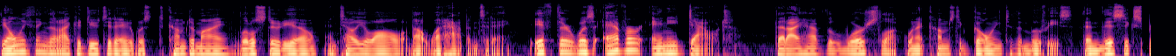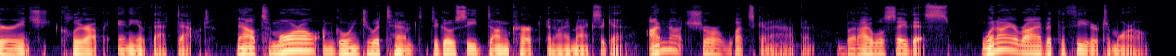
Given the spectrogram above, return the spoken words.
the only thing that I could do today was to come to my little studio and tell you all about what happened today. If there was ever any doubt that I have the worst luck when it comes to going to the movies, then this experience should clear up any of that doubt. Now, tomorrow I'm going to attempt to go see Dunkirk in IMAX again. I'm not sure what's going to happen, but I will say this. When I arrive at the theater tomorrow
